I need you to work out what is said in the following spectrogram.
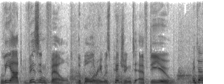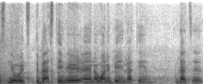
Liat Vizenfeld, the bowler he was pitching to FDU. I just knew it's the best team here and I want to be in that team. And that's it.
